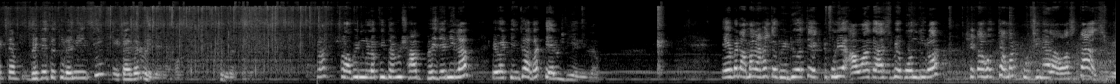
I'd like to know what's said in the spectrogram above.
এটা ভেজেতে তুলে নিয়েছি, এটা এবার ভেজে নেব। সুন্দর কিন্তু আমি সব ভেজে নিলাম, এবার কিন্তু আবার তেল দিয়ে দিলাম। এবার আমার হয়তো ভিডিওতে একটুখানি আওয়াজ আসবে বন্ধুরা, সেটা হচ্ছে আমার কুচিনার আওয়াজটা আসবে।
